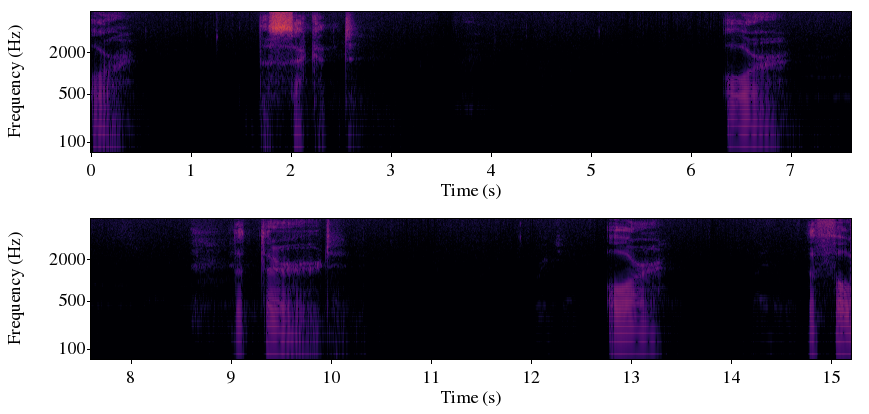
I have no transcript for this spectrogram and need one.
Or the second? Or the third? Or the fourth?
